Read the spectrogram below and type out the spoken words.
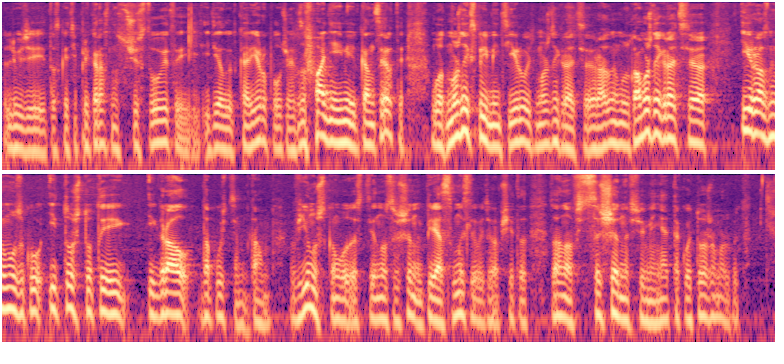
люди, так сказать, и прекрасно существуют, и, и делают карьеру, получают звания, имеют концерты. Вот, можно экспериментировать, можно играть разную музыку, а можно играть э, и разную музыку, и то, что ты играл, допустим, там, в юношеском возрасте, но совершенно переосмысливать вообще это заново, совершенно все менять, такое тоже может быть.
